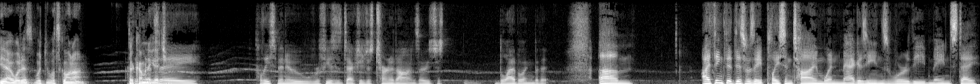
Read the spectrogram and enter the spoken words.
Yeah, what is what, what's going on? They're coming to get you. A policeman who refuses to actually just turn it on, so he's just blabbling with it. Um, I think that this was a place and time when magazines were the mainstay,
